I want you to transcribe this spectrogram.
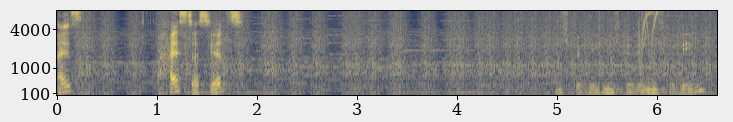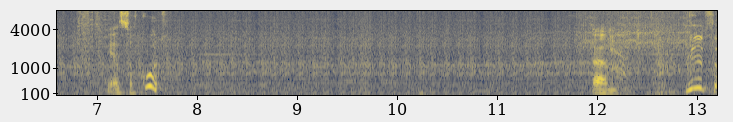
heißt, heißt das jetzt? Nicht bewegen, nicht bewegen, nicht bewegen. Ja, ist doch gut. Ähm, Hilfe!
